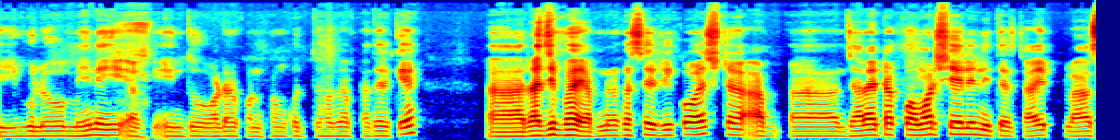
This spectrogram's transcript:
এইগুলো মেনেই আর- কিন্তু অর্ডার কনফার্ম করতে হবে আপনাদেরকে। রাজীব ভাই আপনার কাছে রিকোয়েস্ট যারা এটা কমার্শিয়ালি নিতে চায় প্লাস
